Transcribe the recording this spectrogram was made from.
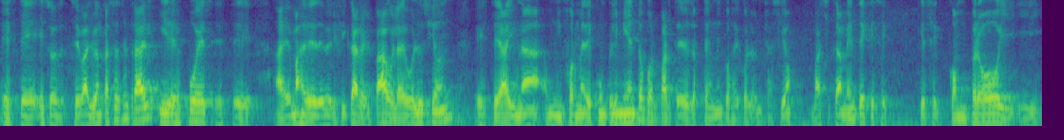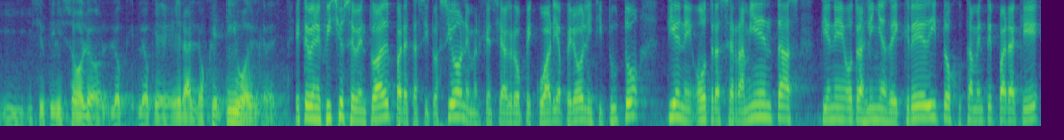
Este, eso se evalúa en Casa Central y después, este, además de, verificar el pago y la devolución, este, hay un informe de cumplimiento por parte de los técnicos de colonización, básicamente que se compró y, se utilizó lo, que era el objetivo del crédito. Este beneficio es eventual para esta situación, emergencia agropecuaria, pero el instituto tiene otras herramientas, tiene otras líneas de crédito justamente para que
